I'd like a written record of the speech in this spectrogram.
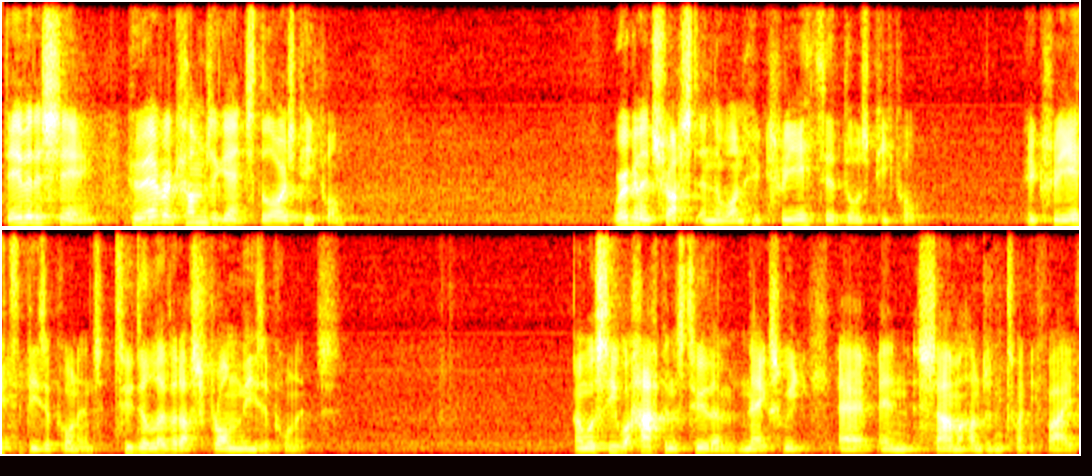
David is saying, whoever comes against the Lord's people, we're going to trust in the one who created those people who created these opponents to deliver us from these opponents. And we'll see what happens to them next week uh, in Psalm 125.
